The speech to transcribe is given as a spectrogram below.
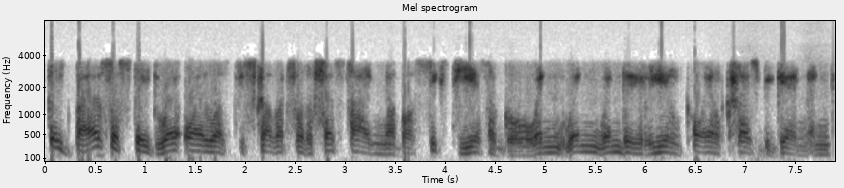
state, Bayelsa State, where oil was discovered for the first time about 60 years ago when, when, when the real oil crash began. And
